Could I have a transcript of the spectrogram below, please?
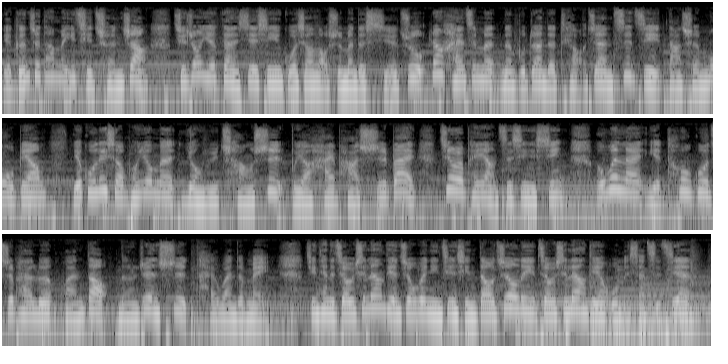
也跟着他们一起成长。其中也感谢新一国小老师们的协助，让孩子们能不断的挑战自己，达成目标。也鼓励小朋友们勇于尝试，不要害怕失败，进而培养自信心。而未来也透过直排轮环岛，能认识台湾的美。今天的教育新亮点就为您进行到这里，教育新亮点，我们下次见。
